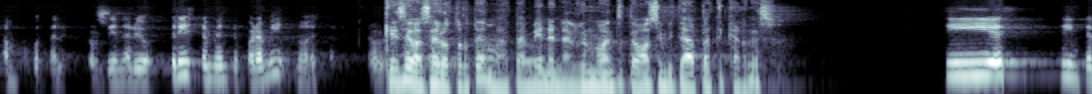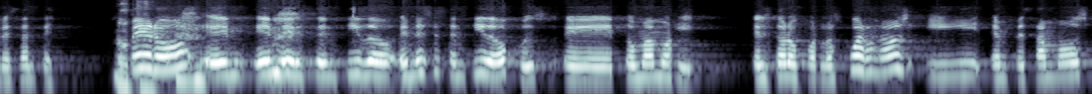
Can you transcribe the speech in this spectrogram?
tampoco tan extraordinario. Tristemente para mí no es tan extraordinario. Que ese va a ser otro tema. También en algún momento te vamos a invitar a platicar de eso. Sí, es interesante. Pero en, en, el sentido, en ese sentido, pues eh, tomamos el toro por los cuernos y empezamos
